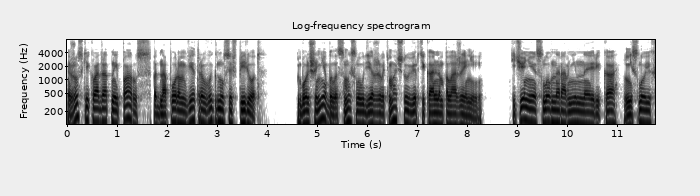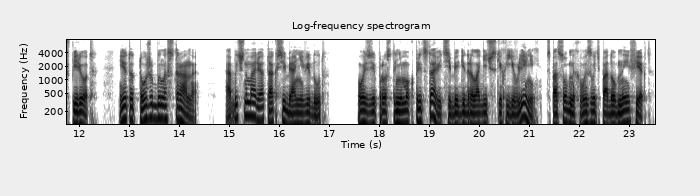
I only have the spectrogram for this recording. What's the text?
Жесткий квадратный парус под напором ветра выгнулся вперед. Больше не было смысла удерживать мачту в вертикальном положении. Течение, словно равнинная река, несло их вперед, и это тоже было странно. Обычно моря так себя не ведут. Оззи просто не мог представить себе гидрологических явлений, способных вызвать подобный эффект.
